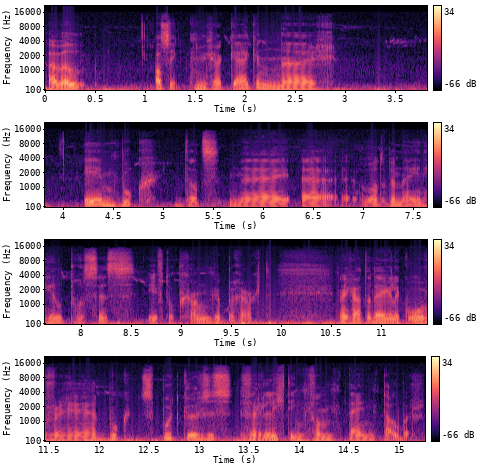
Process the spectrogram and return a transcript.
Ah, wel, als ik nu ga kijken naar één boek dat mij, eh, wat bij mij een heel proces heeft op gang gebracht, dan gaat het eigenlijk over het boek Spoedcursus Verlichting van Tijn Tauber.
